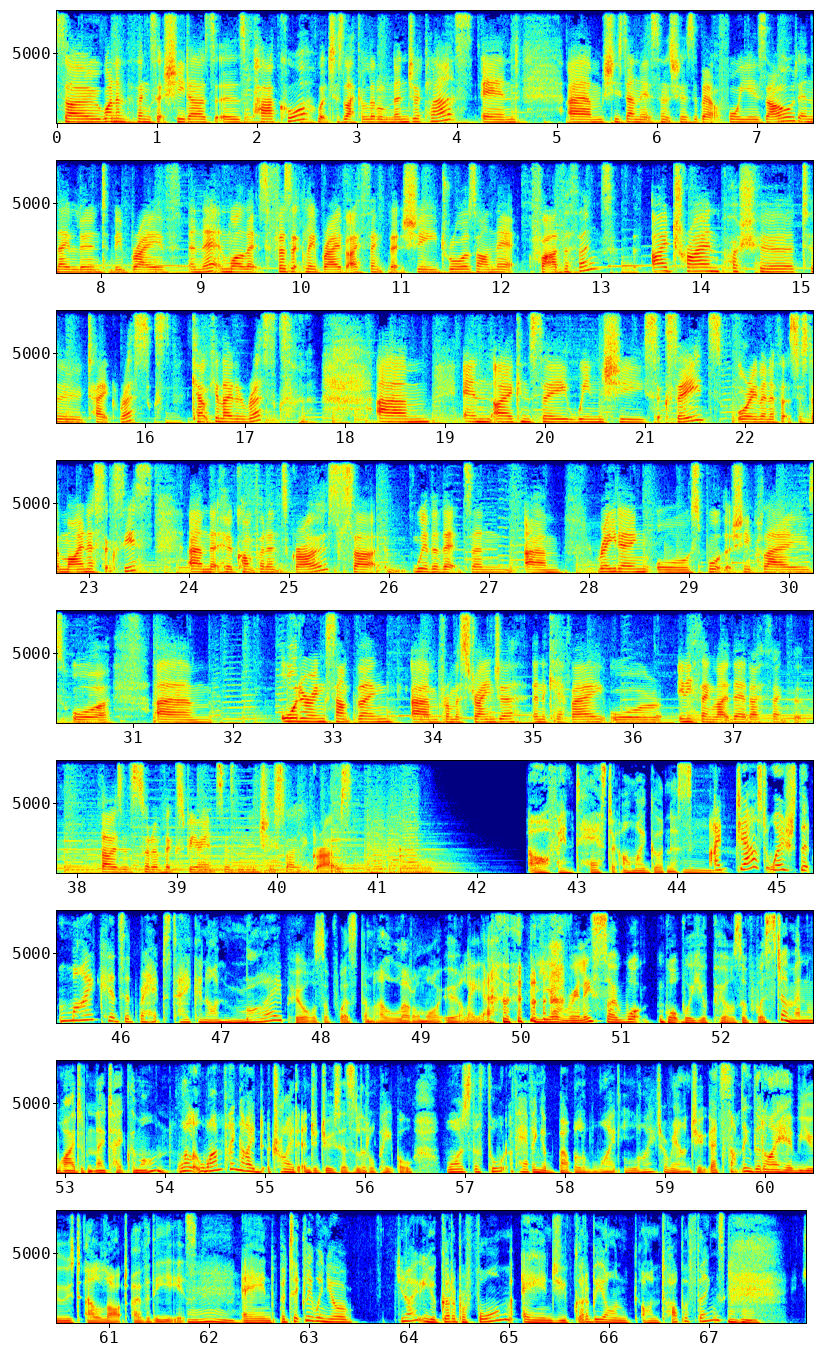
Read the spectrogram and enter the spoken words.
So, one of the things that she does is parkour, which is like a little ninja class. And um, she's done that since she was about four years old, and they learn to be brave in that. And while that's physically brave, I think that she draws on that for other things. I try and push her to take risks, calculated risks. um, and I can see when she succeeds, or even if it's just a minor success, um, that her confidence grows. So, whether that's in um, reading or sport that she plays, or um, ordering something um, from a stranger in a cafe or anything like that, I think that those are sort of experiences and then she slowly grows. Oh, fantastic. Oh, my goodness. Mm. I just wish that my kids had perhaps taken on my pearls of wisdom a little more earlier. yeah, really. So, what what were your pearls of wisdom, and why didn't they take them on? well, one thing I tried to introduce as little people was the thought of having a bubble of white light around you. That's something that I have used a lot over the years. Mm. And particularly when you're, you know, you've got to perform and you've got to be on, on top of things. Mm-hmm.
